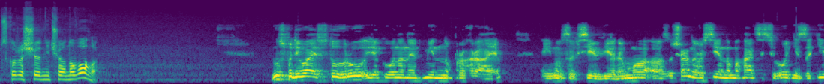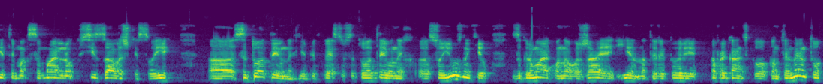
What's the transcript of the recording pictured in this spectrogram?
Схоже, що нічого нового. Ну, сподіваюсь, ту гру, яку вона неодмінно програє, і ми в це всі віримо. Звичайно, Росія намагається сьогодні задіяти максимально всі залишки своїх ситуативних, я підкреслю, ситуативних е, союзників, зокрема, як вона вважає, і на території африканського континенту.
